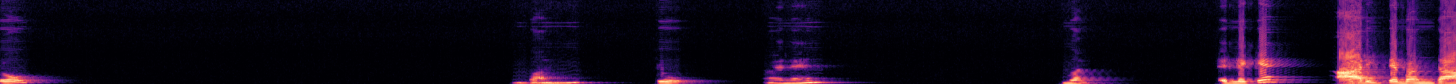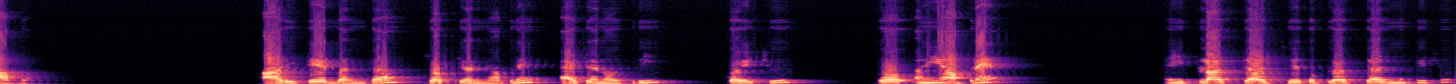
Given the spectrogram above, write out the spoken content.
તો વન, ટુ અને વન. એટલે કે આ રીતે બનતા આ રીતે બનતા સ્ટ્રક્ચરને આપણે HNO3 થ્રી કહીશું. તો અહીં આપણે અહીં પ્લસ ચાર્જ છે તો પ્લસ ચાર્જ મૂકીશું.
